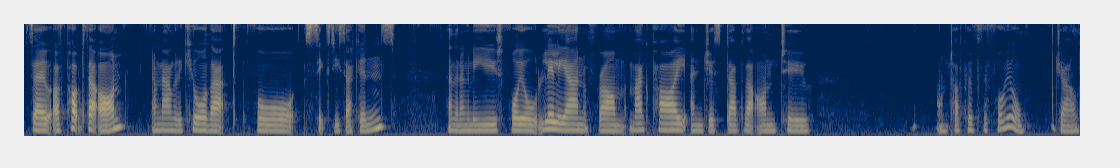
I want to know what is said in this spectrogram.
So I've popped that on. I'm now going to cure that for 60 seconds. And then I'm going to use foil Liliane from Magpie and just dab that onto on top of the foil gel.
